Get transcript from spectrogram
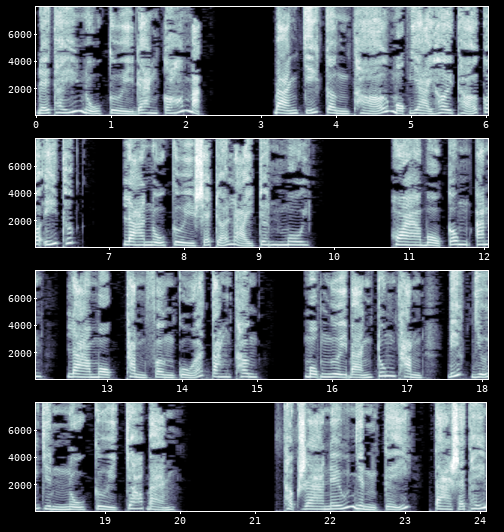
để thấy nụ cười đang có mặt. Bạn chỉ cần thở một vài hơi thở có ý thức là nụ cười sẽ trở lại trên môi. Hoa bồ công anh là một thành phần của tăng thân, một người bạn trung thành biết giữ gìn nụ cười cho bạn. Thật ra nếu nhìn kỹ, ta sẽ thấy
